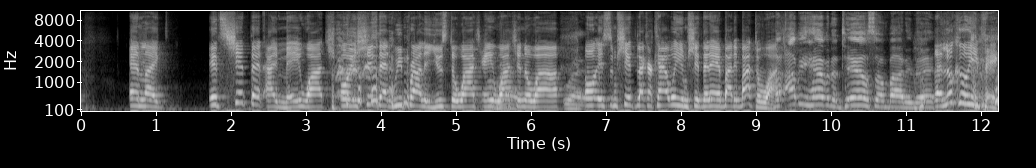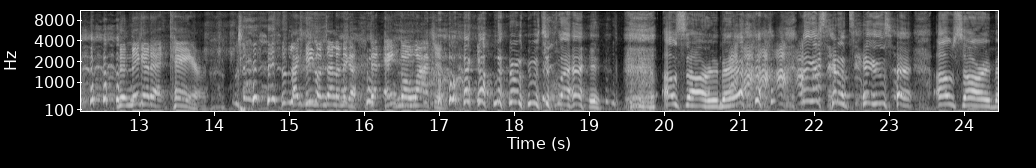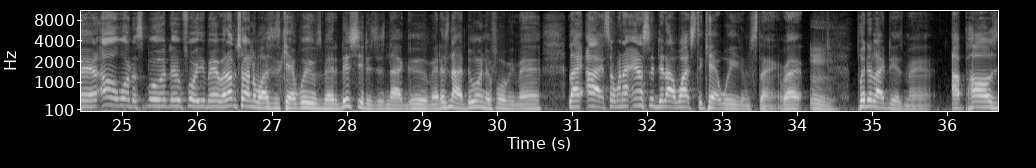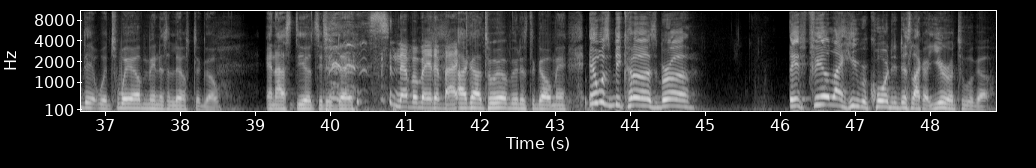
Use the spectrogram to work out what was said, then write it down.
And like, it's shit that I may watch, or it's shit that we probably used to watch, ain't watching a while, Right. or it's some shit like a Katt Williams shit that everybody about to watch. I be having to tell somebody, man. And look who he picked, the nigga that care. like he gonna tell a nigga that ain't gonna watch him. I literally was just like, hey, I'm sorry, man. Nigga sent a text said, I'm sorry, man. I don't want to spoil them for you, man, but I'm trying to watch this Katt Williams, man. and This shit is just not good, man. It's not doing it for me, man. Like, all right, so when I answered, did I watch the Katt Williams thing, right? Mm. Put it like this, man. I paused it with 12 minutes left to go. And I still to this day. Never made it back. I got 12 minutes to go, man. It was because, bruh, it feel like he recorded this like a year or two ago.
